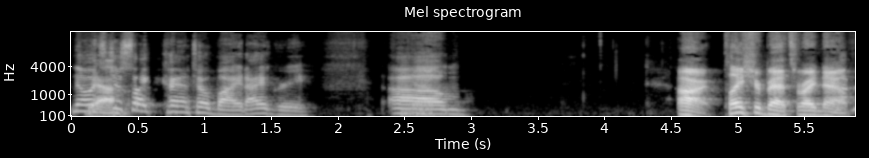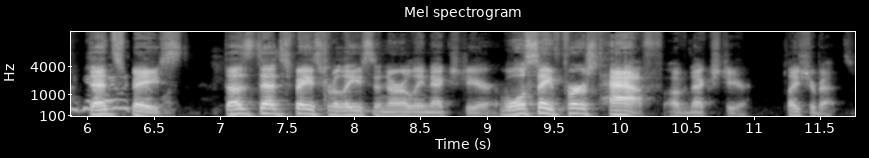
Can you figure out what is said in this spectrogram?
no, it's just like Kanto Bite. I agree. Yeah. Um, All right, place your bets right now. Dead away with that one. Space. Does Dead Space release in early next year? We'll say first half of next year. Place your bets.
